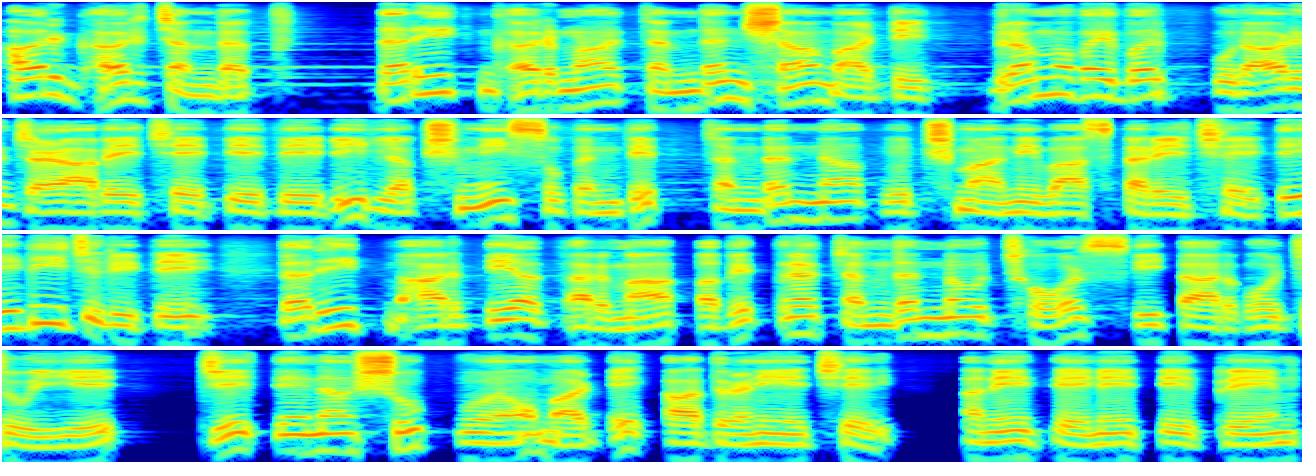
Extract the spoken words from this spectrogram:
હર ઘર ચંદન દરેક ઘરમાં ચંદન શા માટે બ્રહ્મવૈભવ પુરાણ જણાવે છે કે દેવી લક્ષ્મી સુગંધિત ચંદનના વૃક્ષમાં નિવાસ કરે છે તેવી જ રીતે દરેક ભારતીય ઘરમાં પવિત્ર ચંદનનો છોડ સ્વીકારવો જોઈએ જે તેના શુભ ગુણો માટે આદરણીય છે અને તેને તે પ્રેમ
